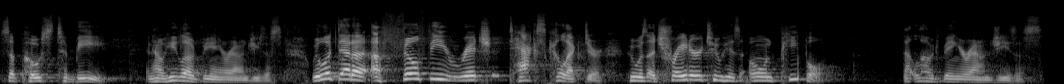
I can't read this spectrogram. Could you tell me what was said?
supposed to be and how he loved being around Jesus. We looked at a, a filthy rich tax collector who was a traitor to his own people that loved being around Jesus.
